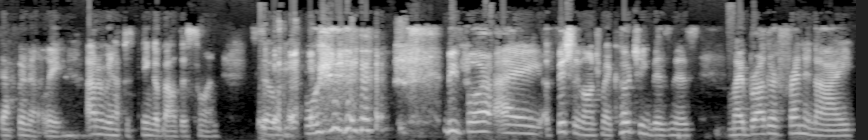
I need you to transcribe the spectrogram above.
definitely. I don't even have to think about this one. So before before I officially launched my coaching business, my brother, friend, and I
